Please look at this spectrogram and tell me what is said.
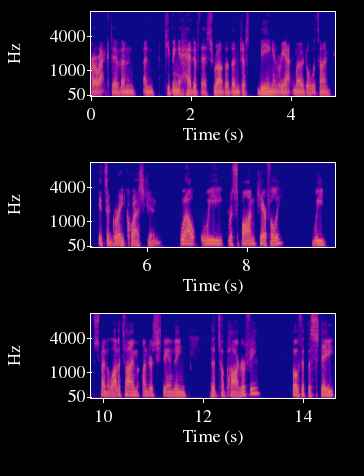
proactive and and keeping ahead of this rather than just being in react mode all the time? It's a great question. Well, we respond carefully. We spend a lot of time understanding the topography, both at the state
